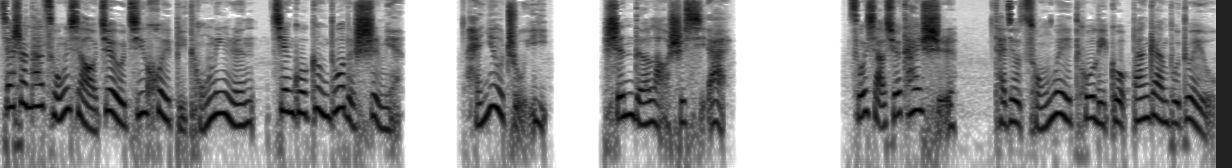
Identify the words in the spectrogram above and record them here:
加上他从小就有机会比同龄人见过更多的世面，很有主意，深得老师喜爱。从小学开始，他就从未脱离过班干部队伍。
